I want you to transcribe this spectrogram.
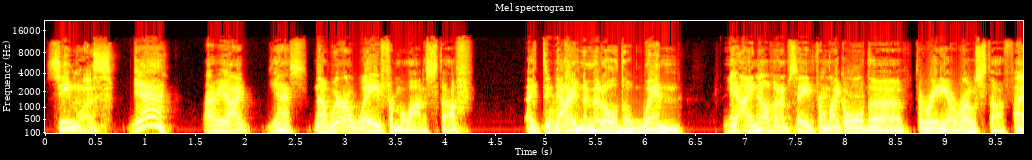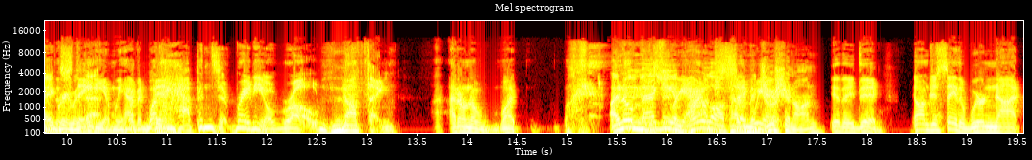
seamless. Yeah. I mean, I, yes. Now we're away from a lot of stuff. I, We're right in the middle of the Wynn. Yeah, I know, but I'm saying from like all the, the Radio Row stuff. I agree the with that. stadium. We haven't What been. happens at Radio Row? Nothing. I I don't know what. I know Maggie and Perloff had a we are- magician on. Yeah, they did. No, I'm just saying that we're not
